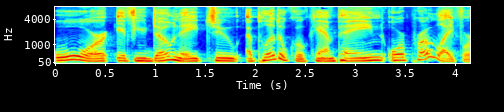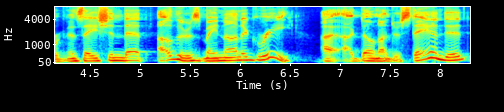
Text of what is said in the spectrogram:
or if you donate to a political campaign or pro life organization that others may not agree. I, I don't understand it,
